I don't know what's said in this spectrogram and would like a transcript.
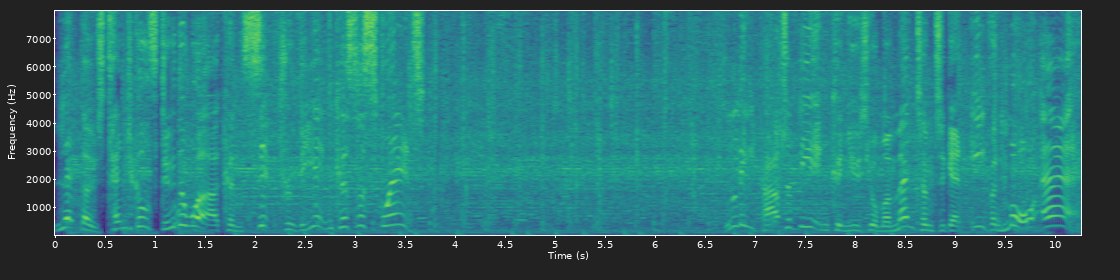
Let those tentacles do the work and zip through the ink as a squid. Leap out of the ink and use your momentum to get even more air.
